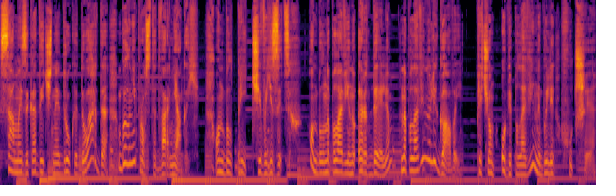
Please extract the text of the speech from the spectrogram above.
Самый закадычный друг Эдуарда был не просто дворнягой. Он был притчей во языцах. Он был наполовину эрделем, наполовину легавой. Причем обе половины были худшие.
